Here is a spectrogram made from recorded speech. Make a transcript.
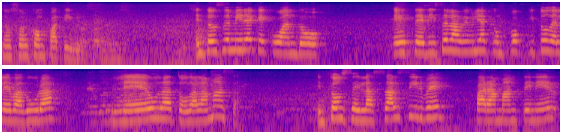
No son compatibles. Entonces mire que cuando este, dice la Biblia que un poquito de levadura leuda toda la masa. Entonces la sal sirve para mantener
